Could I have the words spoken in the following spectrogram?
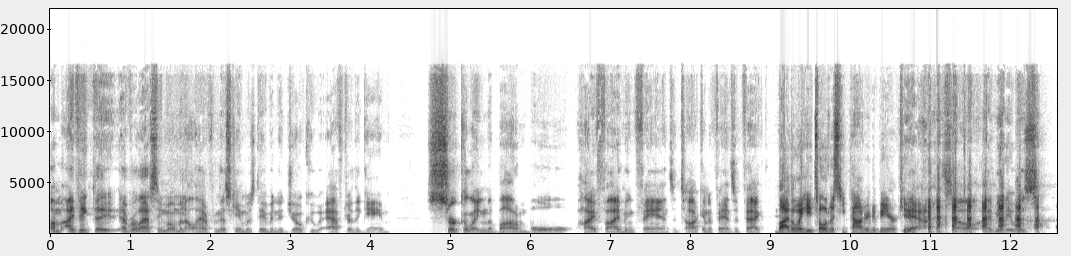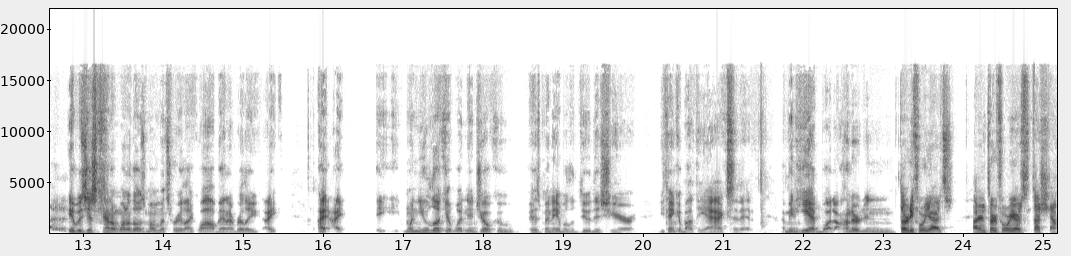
Um, I think the everlasting moment I'll have from this game was David Njoku after the game, circling the bottom bowl, high fiving fans and talking to fans. In fact, by the way, he told us he pounded a beer too. Yeah. So I mean, it was it was just kind of one of those moments where you're like, wow, man, I really I I, I eh, when you look at what Njoku has been able to do this year, you think about the accident. I mean, he had what 134 yards. 134 yards touchdown.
